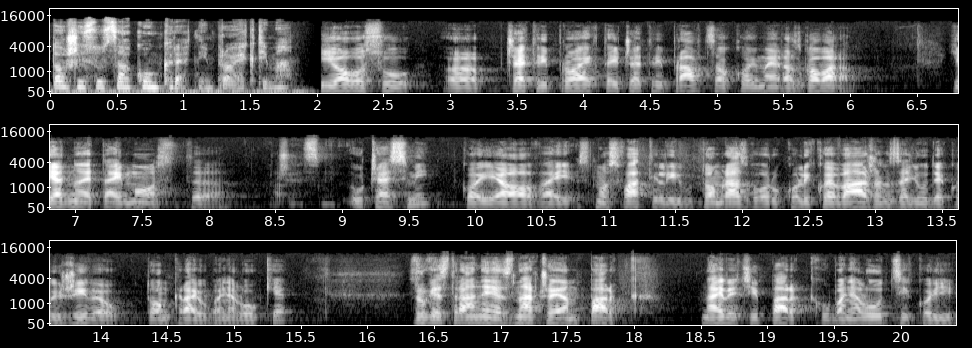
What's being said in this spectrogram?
došli su sa konkretnim projektima. I ovo su e, četiri projekta i četiri pravca o kojima je razgovaran. Jedno je taj most e, u Česmi, koji je, ovaj, smo shvatili u tom razgovoru koliko je važan za ljude koji žive u tom kraju Banja Luke. S druge strane je značajan park, najveći park u Banja Luci koji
